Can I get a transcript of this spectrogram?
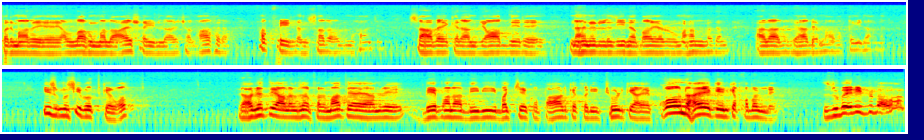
فرما رہے ہیں اللہ عائشہ اللہ آخرہ فقف الانصار والمہاجر. صحابہ کرام جواب دے رہے نہن الذین بایر محمد علی جہاد ما وقینا اس مصیبت کے وقت رحمت عالم صاحب فرماتے ہیں ہمارے بے پناہ بیوی بچے کو پہاڑ کے قریب چھوڑ کے آئے، کون ہے کہ ان کے خبر لے؟ زبیری بن عوام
